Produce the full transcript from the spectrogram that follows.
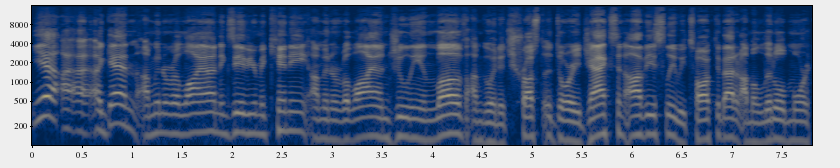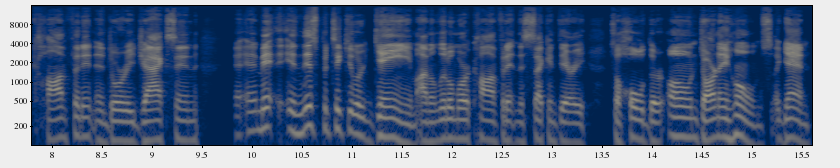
Yeah, I, again, I'm going to rely on Xavier McKinney. I'm going to rely on Julian Love. I'm going to trust Adoree Jackson. Obviously, we talked about it. I'm a little more confident in Adoree Jackson. In this particular game, I'm a little more confident in the secondary to hold their own. Darnay Holmes, again,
